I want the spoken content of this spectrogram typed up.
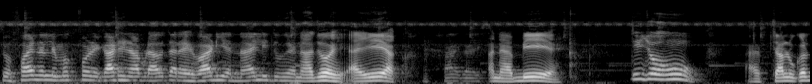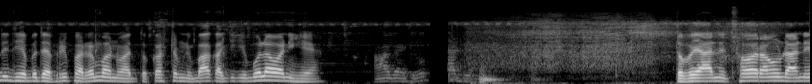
તો ફાઇનલી મગફળી કાઢીને આપણે આવતા રહી વાડીએ નાઈ લીધું છે અને આ જોઈ આ એક અને આ બે. ત્રીજો હું. આ ચાલુ કરી દીધી છે બધા ફ્રી ફાયર રમવાનું. આજ તો કસ્ટમની બાકા ચીકી બોલાવવાની છે. હા ગાઈસ તો ભાઈ આને છ રાઉન્ડ આને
